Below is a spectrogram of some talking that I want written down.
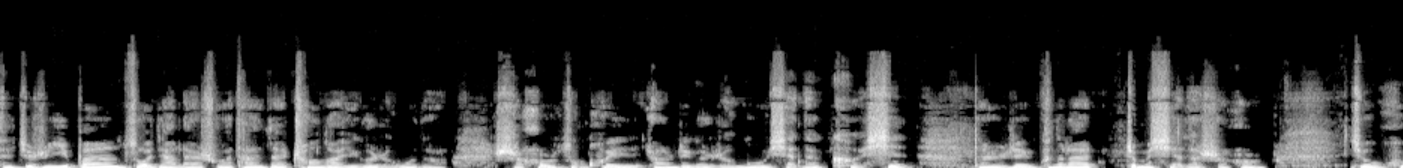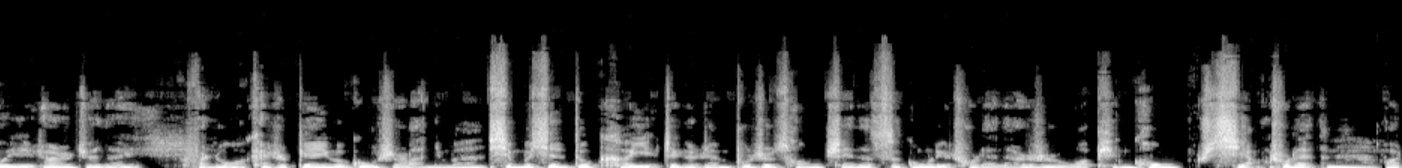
呃，就是一般作家来说，他在创造一个人物的时候，总会让这个人物显得可信。但是这个昆德拉这么写的时候，就会让人觉得，哎，反正我开始编一个故事了，你们信不信都可以。这个人不是从谁的子宫里出来的，而是我凭空想出来的。嗯啊，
